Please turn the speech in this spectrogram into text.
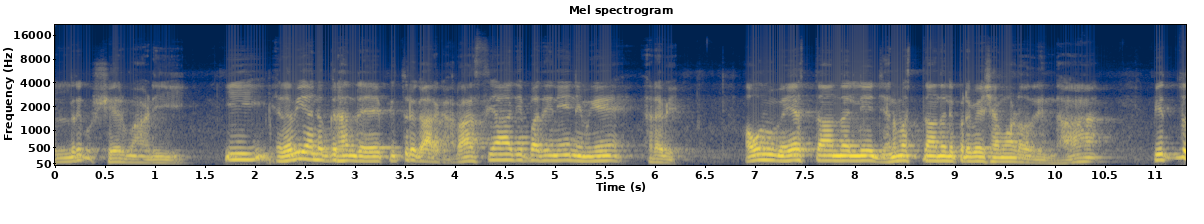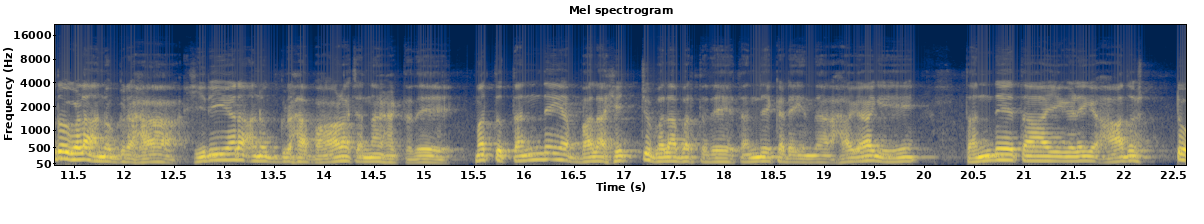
ಎಲ್ಲರಿಗೂ ಶೇರ್ ಮಾಡಿ. ಈ ರವಿ ಅನುಗ್ರಹ ಅಂದರೆ ಪಿತೃಕಾರಕ ರಾಸ್ಯಾಧಿಪತಿನೇ ನಿಮಗೆ ರವಿ. ಅವನು ವ್ಯಯಸ್ಥಾನದಲ್ಲಿ, ಜನ್ಮಸ್ಥಾನದಲ್ಲಿ ಪ್ರವೇಶ ಮಾಡೋದರಿಂದ ಪಿತೃಗಳ ಅನುಗ್ರಹ, ಹಿರಿಯರ ಅನುಗ್ರಹ ಭಾಳ ಚೆನ್ನಾಗಿ ಆಗ್ತದೆ. ಮತ್ತು ತಂದೆಯ ಬಲ ಹೆಚ್ಚು ಬಲ ಬರ್ತದೆ ತಂದೆ ಕಡೆಯಿಂದ. ಹಾಗಾಗಿ ತಂದೆ ತಾಯಿಗಳಿಗೆ ಆದಷ್ಟು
